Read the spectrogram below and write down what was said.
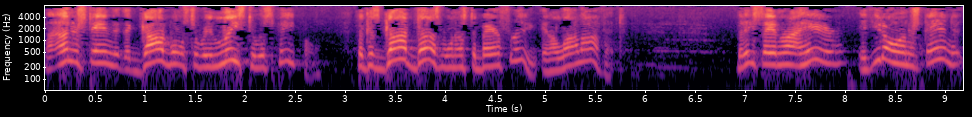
I understand that, God wants to release to His people. Because God does want us to bear fruit, and a lot of it. But He's saying right here, if you don't understand it,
